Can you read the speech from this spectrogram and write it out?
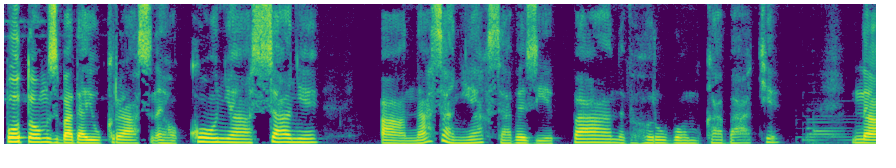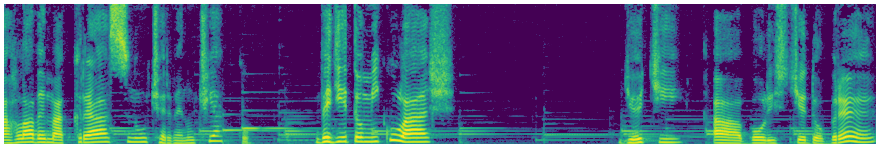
Potom zbadajú krásneho konia, sane a na saniach sa vezie pán v hrubom kabáte. Na hlave má krásnu červenú čiapku. Veď je to Mikuláš. Deti, a boli ste dobré?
